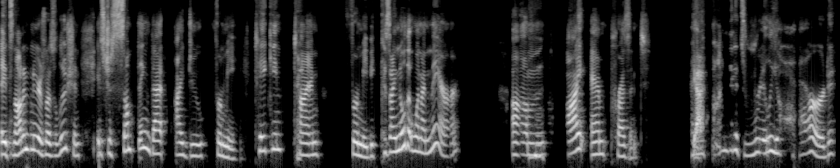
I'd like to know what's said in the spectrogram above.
it's not a New Year's resolution. It's just something that I do for me, taking time for me because I know that when I'm there, um, Mhm. I am present. And Yeah. I find that it's really hard.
